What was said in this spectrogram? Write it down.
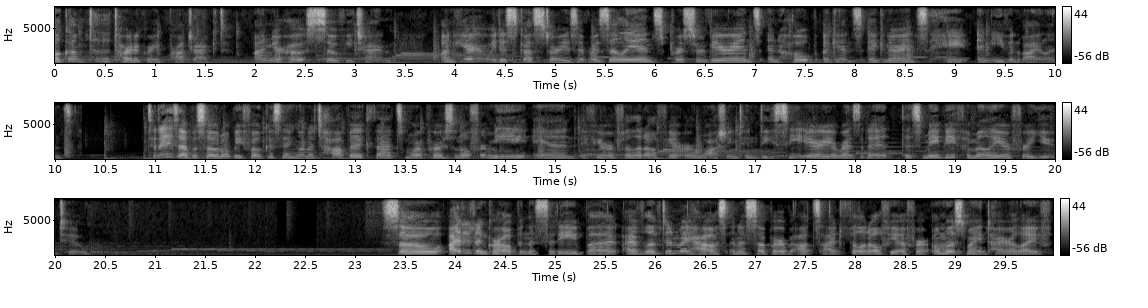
Welcome to the Tardigrade Project. I'm your host, Sophie Chen. On here, we discuss stories of resilience, perseverance, and hope against ignorance, hate, and even violence. Today's episode will be focusing on a topic that's more personal for me, and if you're a Philadelphia or Washington, D.C. area resident, this may be familiar for you too. So, I didn't grow up in the city, but I've lived in my house in a suburb outside Philadelphia for almost my entire life.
